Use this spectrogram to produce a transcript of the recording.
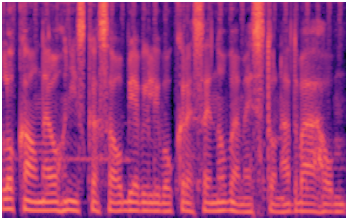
lokálne ohniska sa objavili v okrese Nové mesto nad Váhom.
